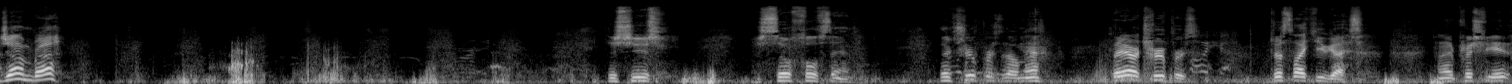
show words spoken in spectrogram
Jump, bruh. These shoes are so full of sand. They're troopers though, man. They are troopers. Just like you guys. And I appreciate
